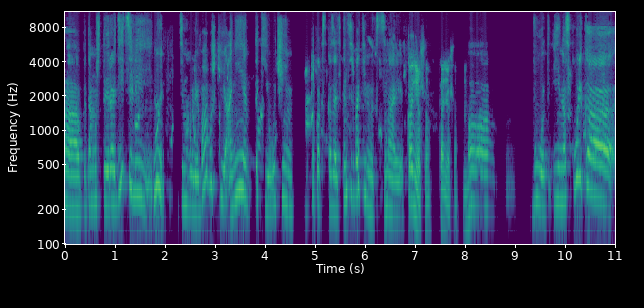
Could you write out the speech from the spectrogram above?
э, потому что и родители, ну, и тем более бабушки, они такие очень, ну, как сказать, консервативных сценариев. Конечно, конечно. Э, вот, и насколько,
